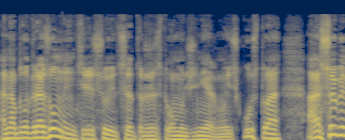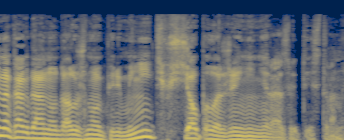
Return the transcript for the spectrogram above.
Она благоразумно интересуется торжеством инженерного искусства, особенно когда оно должно переменить все положение неразвитой страны.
